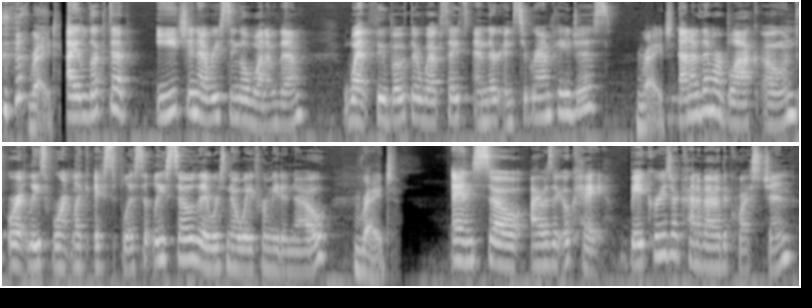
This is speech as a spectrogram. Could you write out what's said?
Right. I looked up each and every single one of them, went through both their websites and their Instagram pages. Right. None of them are black owned, or at least weren't like explicitly so. There was no way for me to know. Right. And so I was like, okay, bakeries are kind of out of the question.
